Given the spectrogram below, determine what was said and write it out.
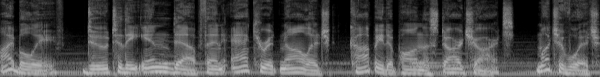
I believe, due to the in-depth and accurate knowledge copied upon the star charts, much of which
